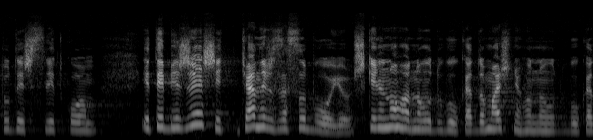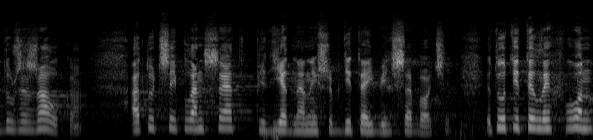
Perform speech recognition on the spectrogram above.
туди ж слідком. І ти біжиш і тянеш за собою шкільного ноутбука, домашнього ноутбука, дуже жалко. А тут ще й планшет під'єднаний, щоб дітей більше бачити. І тут і телефон,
